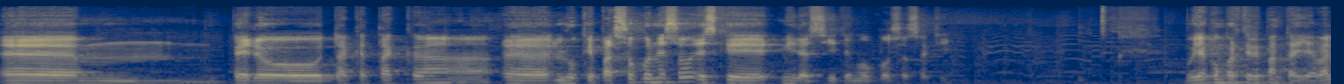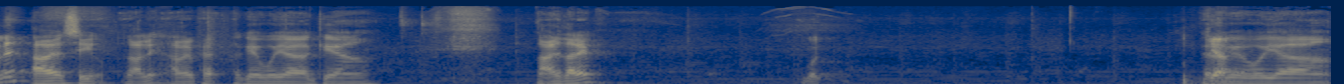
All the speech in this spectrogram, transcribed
Em, pero taca taca, eh, lo que pasó con eso es que, mira, sí, tengo cosas aquí. Voy a compartir pantalla, ¿vale? A ver, sí, dale. A ver, que voy aquí a. A ver, dale. Voy. Espera Ya. que voy a,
